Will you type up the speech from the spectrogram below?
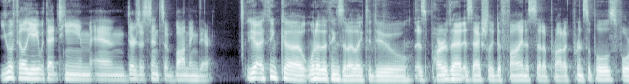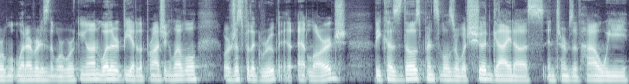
You affiliate with that team, and there's a sense of bonding there. Yeah, I think uh, one of the things that I like to do as part of that is actually define a set of product principles for whatever it is that we're working on, whether it be at the project level or just for the group at, large, because those principles are what should guide us in terms of how we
